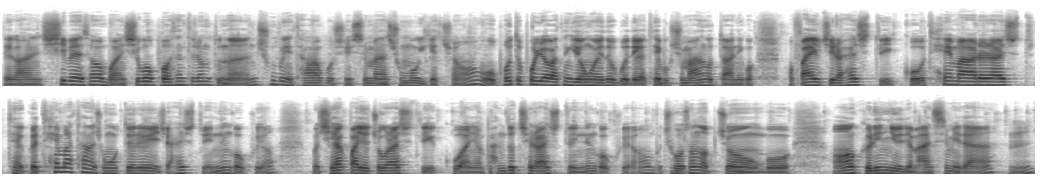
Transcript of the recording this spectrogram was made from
내가 한 10에서 뭐 한 15% 정도는 충분히 담아볼 수 있을 만한 종목이겠죠. 뭐 포트폴리오 같은 경우에도 뭐 내가 대북주만 하는 것도 아니고 뭐 5G를 할 수도 있고 테마를 할 수도 테, 그 테마 타는 종목들을 이제 할 수도 있는 거고요. 뭐 제약 바이오 쪽을 할 수도 있고 아니면 반도체를 할 수도 있는 거고요. 뭐 조선 업종 뭐어 그린 뉴들 많습니다. 음.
